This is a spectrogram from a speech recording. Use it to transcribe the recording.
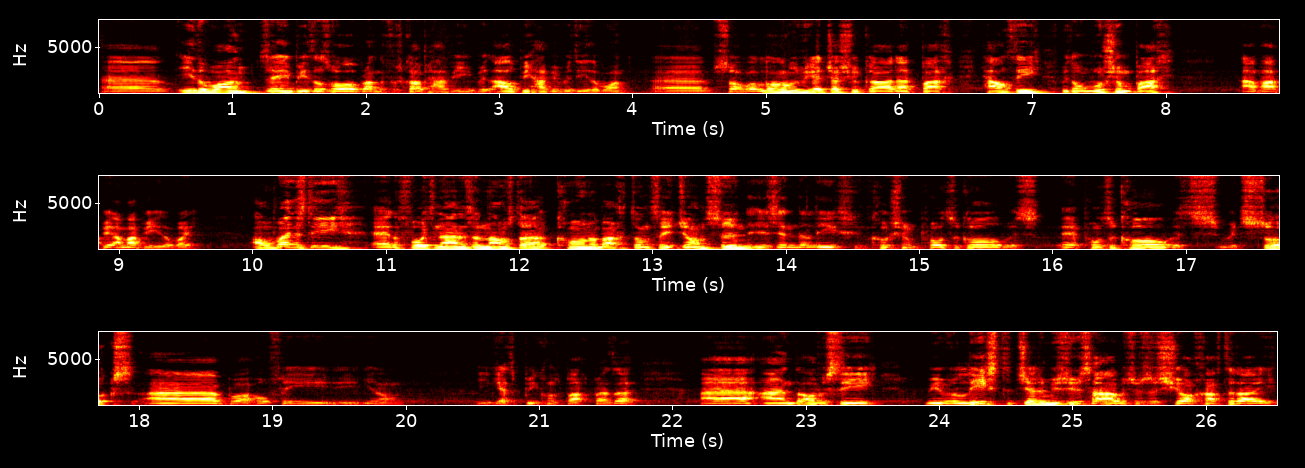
uh, either one, Zane Beatles or Brandon Fusco, I'll be happy. With, I'll be happy with either one. Uh, so as long as we get Joshua Garnett back healthy, we don't rush him back. I'm happy. I'm happy either way. On Wednesday, uh, the 49ers announced that cornerback Dontae Johnson is in the league concussion protocol, which uh, protocol, which which sucks. Uh, but hopefully, you know, he gets he comes back better. Uh, and obviously, we released Jeremy Zuttah, which was a shock after I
